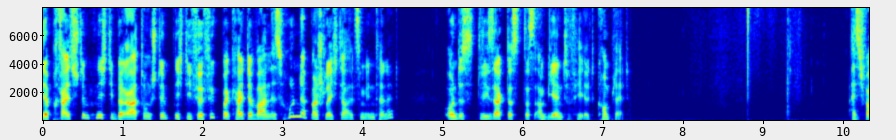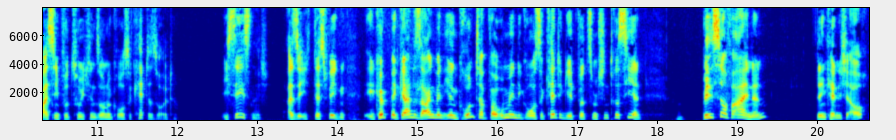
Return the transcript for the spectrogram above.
Der Preis stimmt nicht, die Beratung stimmt nicht, die Verfügbarkeit der Waren ist hundertmal schlechter als im Internet. Und es, wie gesagt, das, das Ambiente fehlt komplett. Also ich weiß nicht, wozu ich in so eine große Kette sollte. Ich sehe es nicht. Also ich, deswegen, ihr könnt mir gerne sagen, wenn ihr einen Grund habt, warum ihr in die große Kette geht, würde es mich interessieren. Bis auf einen, den kenne ich auch.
